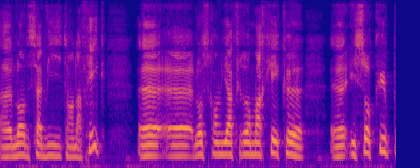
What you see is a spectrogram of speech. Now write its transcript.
euh, lors de sa visite en Afrique, lorsqu'on lui a fait remarquer qu'il euh, s'occupe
